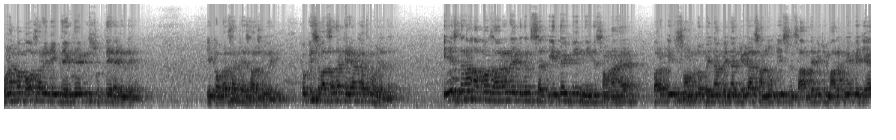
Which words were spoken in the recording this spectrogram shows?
ਹੁਣ ਆਪਾਂ ਬਹੁਤ ਸਾਰੇ ਜੀਵ ਦੇਖਦੇ ਹਾਂ ਕਿ ਸੁੱਤੇ ਰਹਿ ਜਾਂਦੇ ਆ। ਇਹ ਕੌੜਾ ਸੱਚ ਹੈ ਸਾਧ ਸੰਗਤ ਜੀ, ਕਿਉਂਕਿ ਸਵਾਸਾਂ ਦਾ ਕਿਰਿਆ ਖਤਮ ਹੋ ਜਾਂਦਾ ਹੈ। ਇਸ ਤਰ੍ਹਾਂ ਆਪਾਂ ਸਾਰਿਆਂ ਨੇ ਇੱਕ ਦਿਨ ਇਦਾਂ ਹੀ ਨੀਂਦ ਸੌਣਾ ਹੈ, ਪਰ ਇਸ ਸੌਣ ਤੋਂ ਪਹਿਲਾਂ ਪਹਿਲਾਂ ਜਿਹੜਾ ਸਾਨੂੰ ਇਸ ਸੰਸਾਰ ਦੇ ਵਿੱਚ ਮਾਲਕ ਨੇ ਭੇਜਿਆ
